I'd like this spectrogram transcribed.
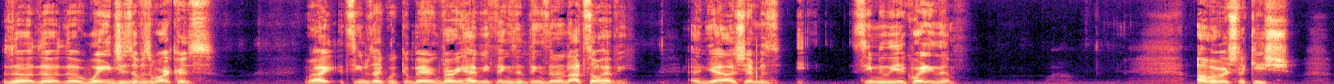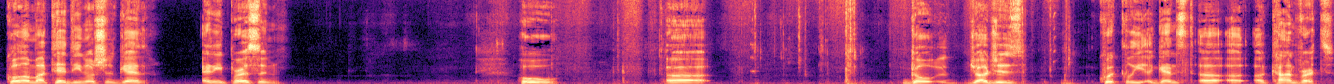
the, the, the wages of his workers. Right? It seems like we're comparing very heavy things and things that are not so heavy. And yet Hashem is seemingly equating them. Amar Rish Lakish, Kol dino shel ger. Any person who uh, go judges quickly against a, a, a convert,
